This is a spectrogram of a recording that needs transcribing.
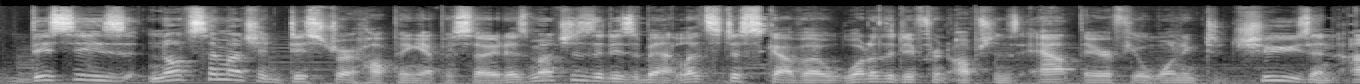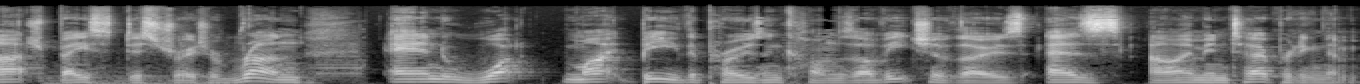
this is not so much a distro hopping episode as much as it is about let's discover what are the different options out there if you're wanting to choose an Arch-based distro to run and what might be the pros and cons of each of those as I'm interpreting them.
